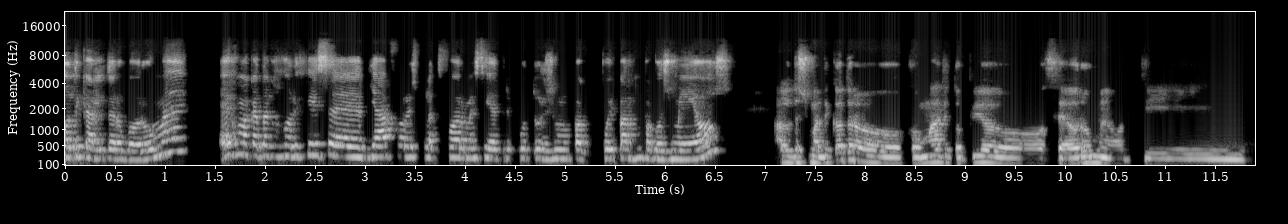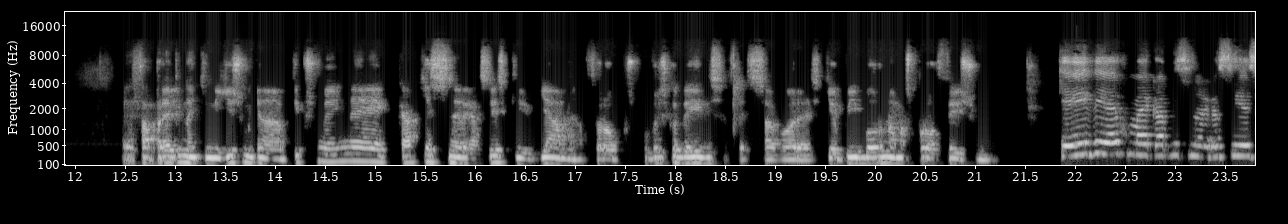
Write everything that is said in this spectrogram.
ό,τι καλύτερο μπορούμε. Έχουμε καταχωρηθεί σε διάφορες πλατφόρμες ιατρικού τουρισμού που υπάρχουν παγκοσμίως. Αλλά το σημαντικότερο κομμάτι το οποίο θεωρούμε ότι ε, θα πρέπει να κυνηγήσουμε και να αναπτύξουμε είναι κάποιες συνεργασίες κλειδιά με ανθρώπους που βρίσκονται ήδη σε αυτές τις αγορές και οι οποίοι μπορούν να μας προωθήσουν. Και ήδη έχουμε κάποιες συνεργασίες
